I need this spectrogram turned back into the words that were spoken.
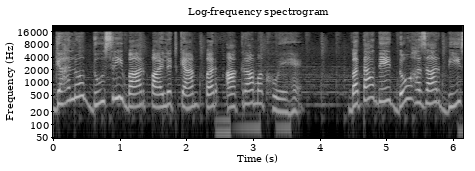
गहलोत दूसरी बार पायलट कैंप पर आक्रामक हुए हैं। बता दे 2020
